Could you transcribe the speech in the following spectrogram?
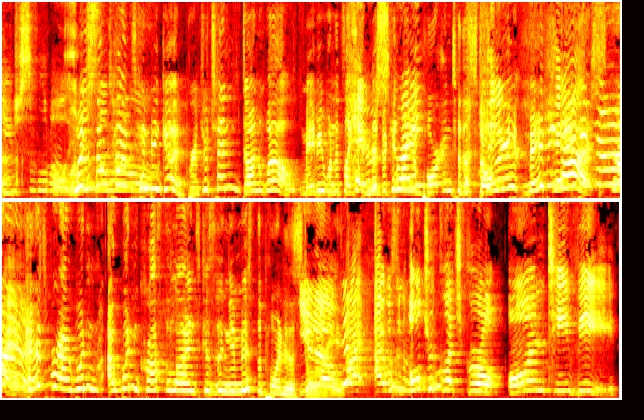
I'd say just a little. Which just a sometimes little. can be good. Bridgerton done well. Maybe when it's like Hairspray? significantly important to the story. Hair- maybe not. hairspray. Hairspray. I wouldn't. I wouldn't cross the lines because then you miss the point of the story. You know, I, I was an ultra clutch girl on TV,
